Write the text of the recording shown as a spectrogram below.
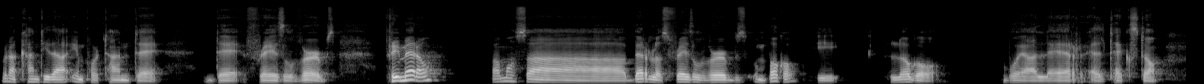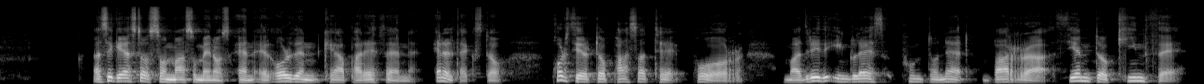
una cantidad importante de phrasal verbs. Primero, vamos a ver los phrasal verbs un poco y luego voy a leer el texto. Así que estos son más o menos en el orden que aparecen en el texto. Por cierto, pásate por madridingles.net barra 115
